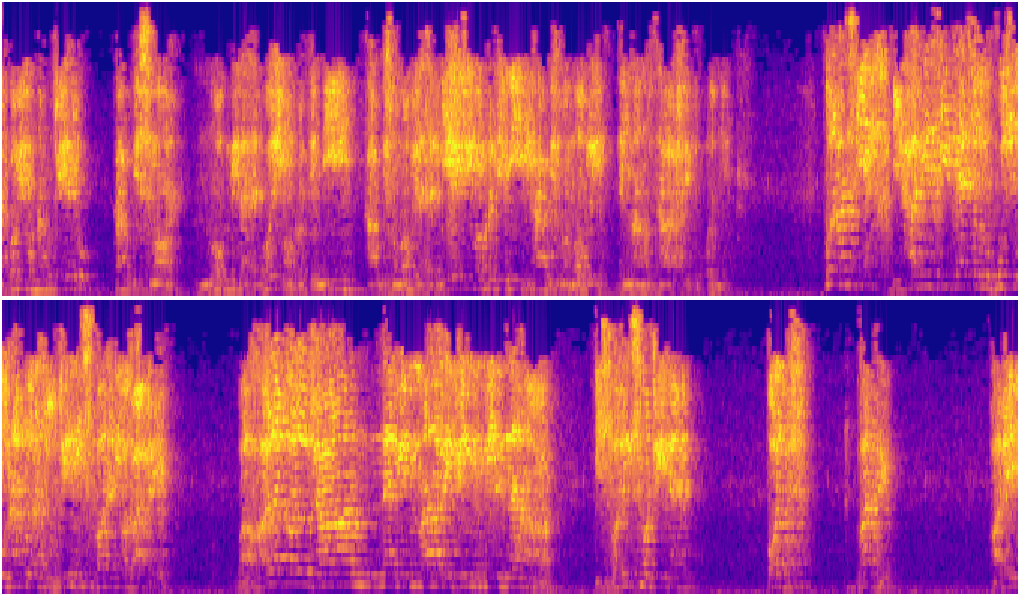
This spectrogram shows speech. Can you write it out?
napomenu na početku, kako bismo mogli da se borimo protiv njih, kako bismo mogli da se liječimo protiv njih i kako bismo mogli da imamo zaštitu od njih. Kuranski i hadijski tekstovi upućuju na to da su džini stvoreni od vatre. Wa الْجَانَّ مِنْ min مِنْ min i stvorili smo džine od vatri. Ali i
